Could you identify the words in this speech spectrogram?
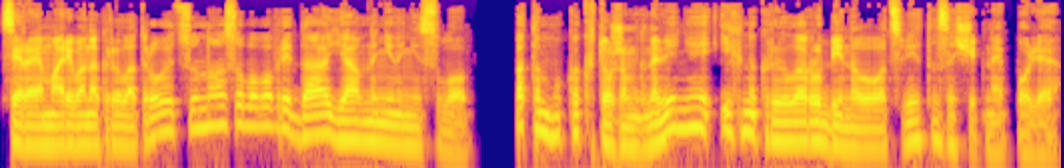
Серая марево накрыла троицу, но особого вреда явно не нанесло, потому как в то же мгновение их накрыло рубинового цвета защитное поле.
